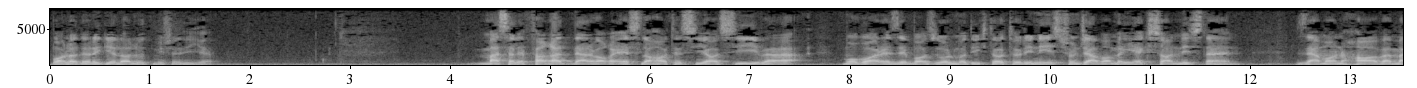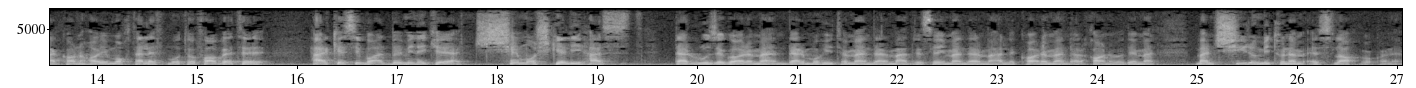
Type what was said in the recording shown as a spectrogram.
بالا داره گلالود میشه دیگه. مسئله فقط در واقع اصلاحات سیاسی و مبارزه با ظلم و دیکتاتوری نیست چون جوامع یکسان نیستن. زمانها و مکانهای مختلف متفاوته. هر کسی باید ببینه که چه مشکلی هست در روزگار من در محیط من در مدرسه من در محل کار من در خانواده من. من چی رو می‌تونم اصلاح بکنم؟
